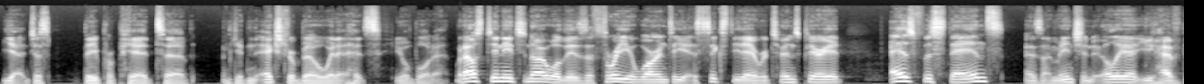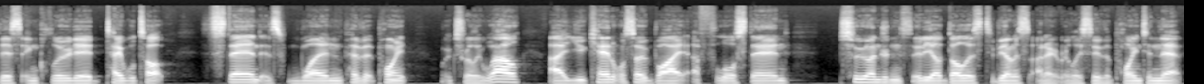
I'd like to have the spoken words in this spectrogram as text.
yeah, just be prepared to get an extra bill when it hits your border. What else do you need to know? Well, there's a three-year warranty, a 60-day returns period. As for stands, as I mentioned earlier, you have this included tabletop stand. It's one pivot point, works really well. Uh, you can also buy a floor stand 230 odd dollars. To be honest, I don't really see the point in that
